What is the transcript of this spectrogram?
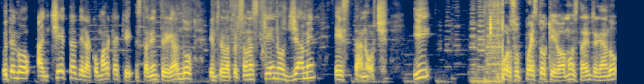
hoy tengo anchetas de la comarca que están entregando entre las personas que nos llamen esta noche. Y por supuesto que vamos a estar entregando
